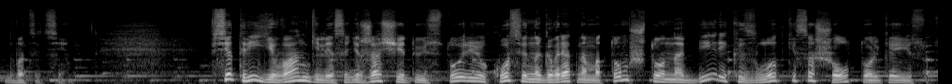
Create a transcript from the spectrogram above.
27. Все три Евангелия, содержащие эту историю, косвенно говорят нам о том, что на берег из лодки сошел только Иисус.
